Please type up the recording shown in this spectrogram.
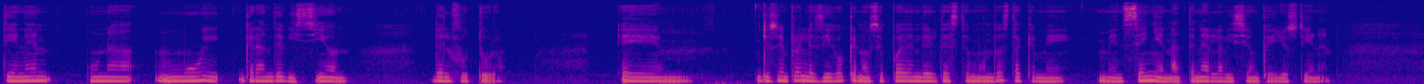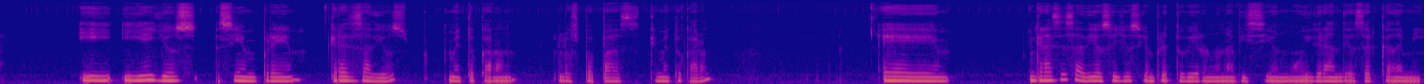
tienen una muy grande visión del futuro. Em, yo siempre les digo que no se pueden ir de este mundo hasta que me, me enseñen a tener la visión que ellos tienen. Y, y ellos siempre, gracias a Dios, me tocaron los papás que me tocaron. Eh, gracias a Dios ellos siempre tuvieron una visión muy grande acerca de mí.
